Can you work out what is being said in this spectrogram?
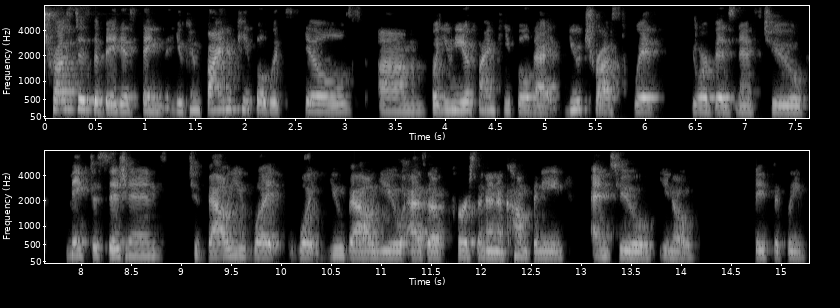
trust is the biggest thing. You can find the people with skills, um, but you need to find people that you trust with your business to make decisions, to value what what you value as a person and a company, and to you know basically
